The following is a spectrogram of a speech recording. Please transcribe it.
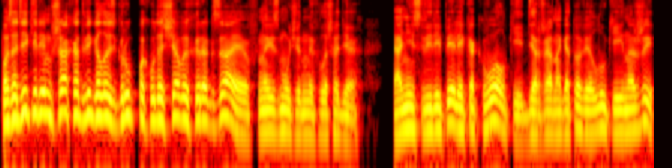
Позади Керим-Шаха двигалась группа худощавых иракзаев на измученных лошадях. Они свирепели, как волки, держа наготове луки и ножи,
